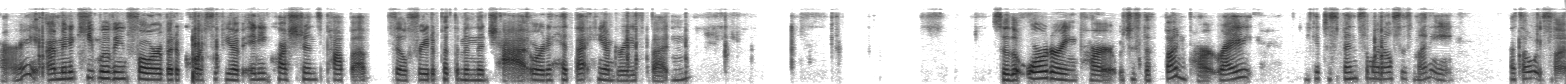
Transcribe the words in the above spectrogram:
All right, I'm going to keep moving forward, but of course, if you have any questions pop up, feel free to put them in the chat or to hit that hand raise button. So the ordering part, which is the fun part, right? You get to spend someone else's money. That's always fun.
